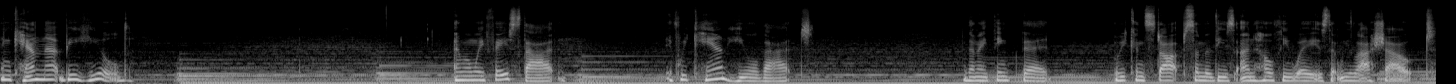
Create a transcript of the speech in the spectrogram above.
And can that be healed? And when we face that, if we can heal that, then I think that we can stop some of these unhealthy ways that we lash out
